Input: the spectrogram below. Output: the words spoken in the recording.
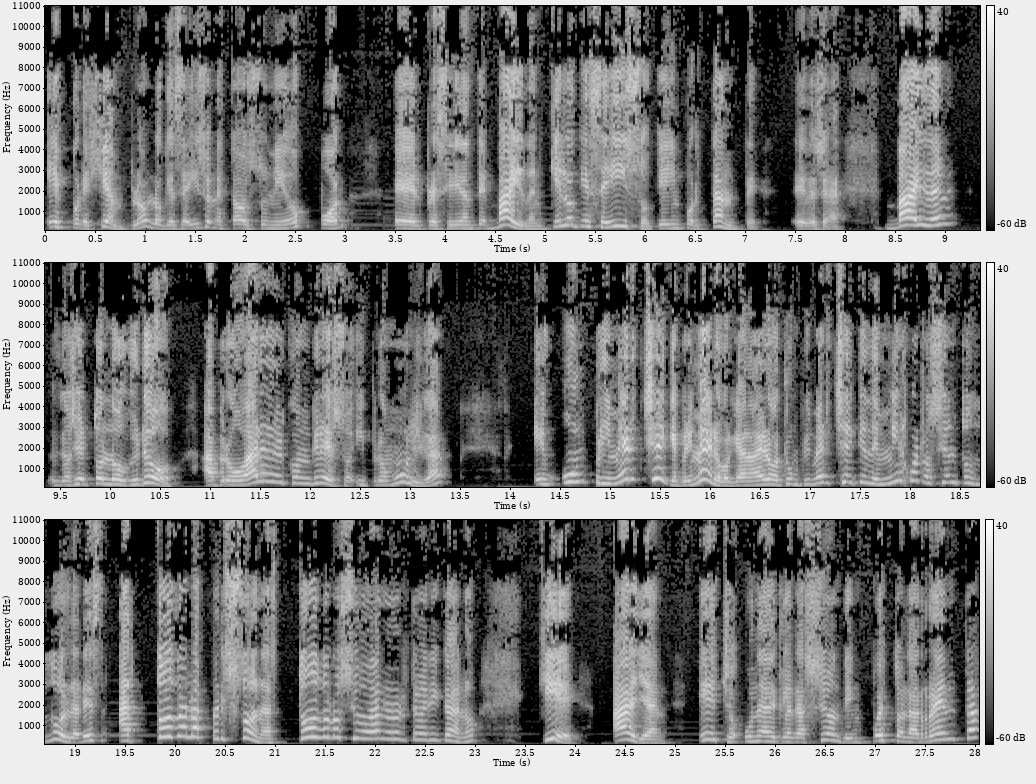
es, por ejemplo, lo que se hizo en Estados Unidos por el presidente Biden. ¿Qué es lo que se hizo? Qué importante. Eh, o sea, Biden, ¿no es cierto?, logró aprobar en el Congreso y promulga en un primer cheque, primero, porque van a haber otro, un primer cheque de 1.400 dólares a todas las personas, todos los ciudadanos norteamericanos que hayan hecho una declaración de impuesto a la renta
